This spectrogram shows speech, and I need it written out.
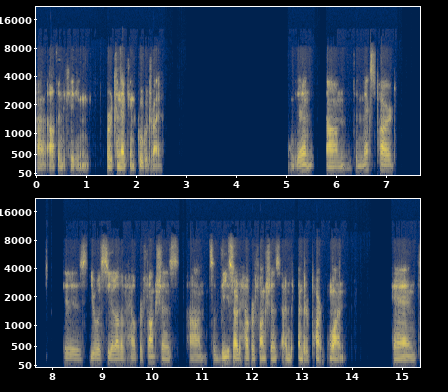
uh, authenticating or connecting Google Drive. And then um, the next part is you will see a lot of helper functions. Um, so these are the helper functions under, under part one. And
